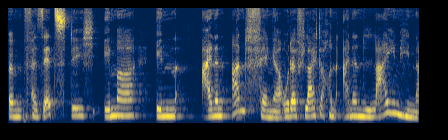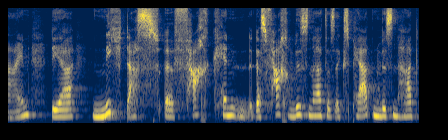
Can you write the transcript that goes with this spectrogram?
ähm, versetz dich immer in einen Anfänger oder vielleicht auch in einen Laien hinein, der nicht das äh, das Fachwissen hat, das Expertenwissen hat,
